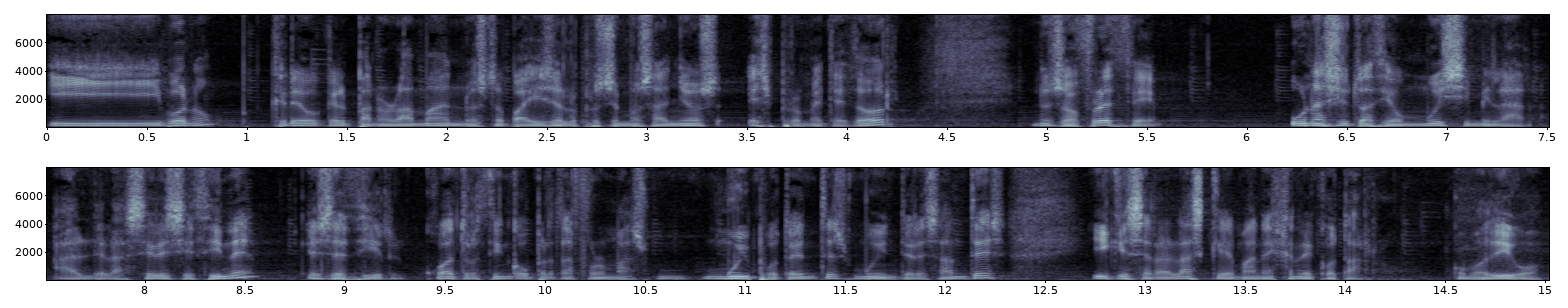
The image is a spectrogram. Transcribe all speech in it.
Y bueno, creo que el panorama en nuestro país en los próximos años es prometedor. Nos ofrece una situación muy similar al de las series y cine, es decir, cuatro o cinco plataformas muy potentes, muy interesantes y que serán las que manejen el cotarro. Como digo,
